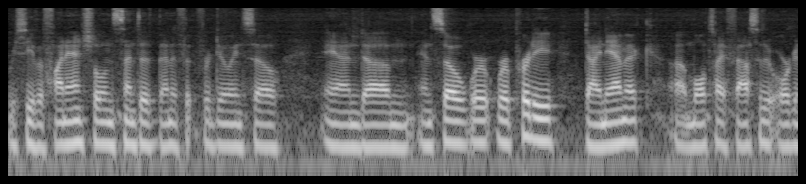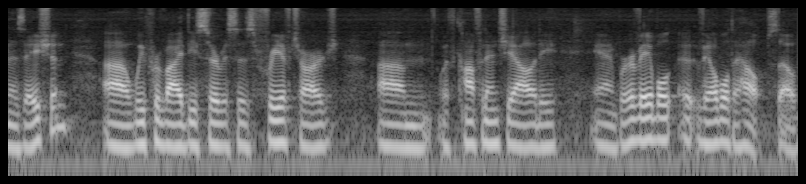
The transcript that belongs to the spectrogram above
receive a financial incentive benefit for doing so, and um, and so we're we're a pretty dynamic, uh, multifaceted organization. Uh, we provide these services free of charge um, with confidentiality, and we're available available to help. So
